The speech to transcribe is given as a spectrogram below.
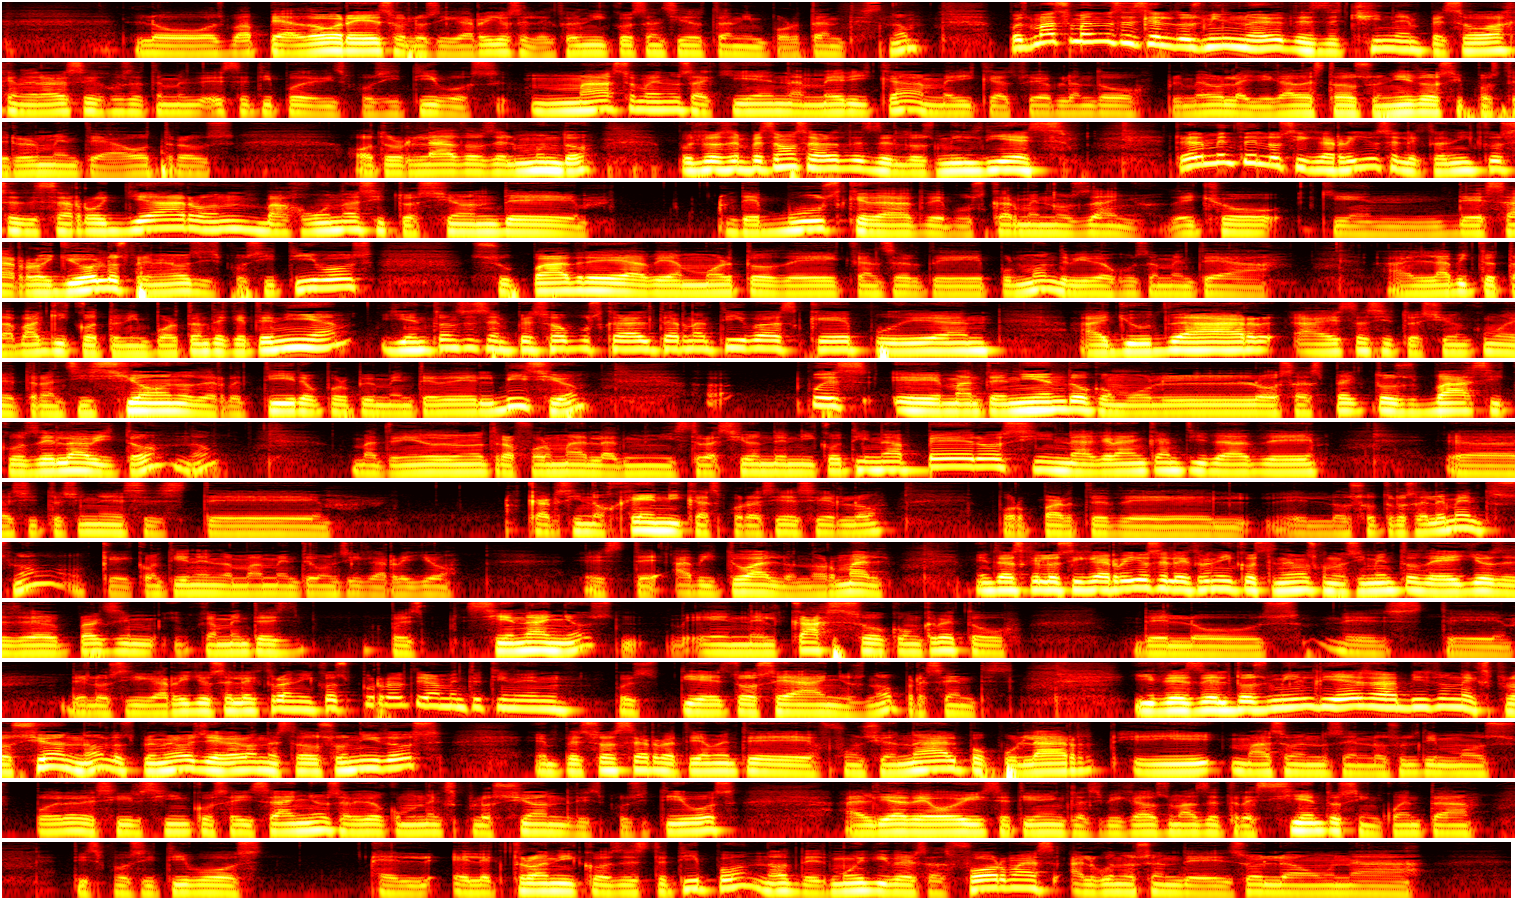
los vapeadores o los cigarrillos electrónicos han sido tan importantes, ¿no? Pues más o menos desde el 2009, desde China empezó a generarse justamente este tipo de dispositivos. Más o menos aquí en América, América estoy hablando primero la llegada a Estados Unidos y posteriormente a otros, otros lados del mundo, pues los empezamos a ver desde el 2010. Realmente los cigarrillos electrónicos se desarrollaron bajo una situación de de búsqueda de buscar menos daño. De hecho, quien desarrolló los primeros dispositivos, su padre había muerto de cáncer de pulmón debido justamente a, al hábito tabáquico tan importante que tenía y entonces empezó a buscar alternativas que pudieran ayudar a esta situación como de transición o de retiro propiamente del vicio pues eh, manteniendo como los aspectos básicos del hábito, ¿no? manteniendo de una otra forma la administración de nicotina, pero sin la gran cantidad de eh, situaciones este, carcinogénicas, por así decirlo, por parte de los otros elementos, ¿no? Que contienen normalmente un cigarrillo este, habitual o normal. Mientras que los cigarrillos electrónicos tenemos conocimiento de ellos desde prácticamente pues 100 años. En el caso concreto de los este, de los cigarrillos electrónicos, pues relativamente tienen pues 10, 12 años, ¿no? Presentes. Y desde el 2010 ha habido una explosión, ¿no? Los primeros llegaron a Estados Unidos, empezó a ser relativamente funcional, popular y más o menos en los últimos, podría decir, 5 o 6 años ha habido como una explosión de dispositivos. Al día de hoy se tienen clasificados más de 350 dispositivos electrónicos de este tipo, ¿no? De muy diversas formas. Algunos son de solo una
